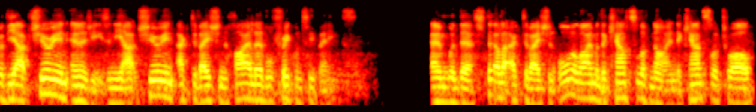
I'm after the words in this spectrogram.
with the Arcturian energies and the Arcturian activation higher level frequency beings, and with the stellar activation, all aligned with the Council of Nine, the Council of 12,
